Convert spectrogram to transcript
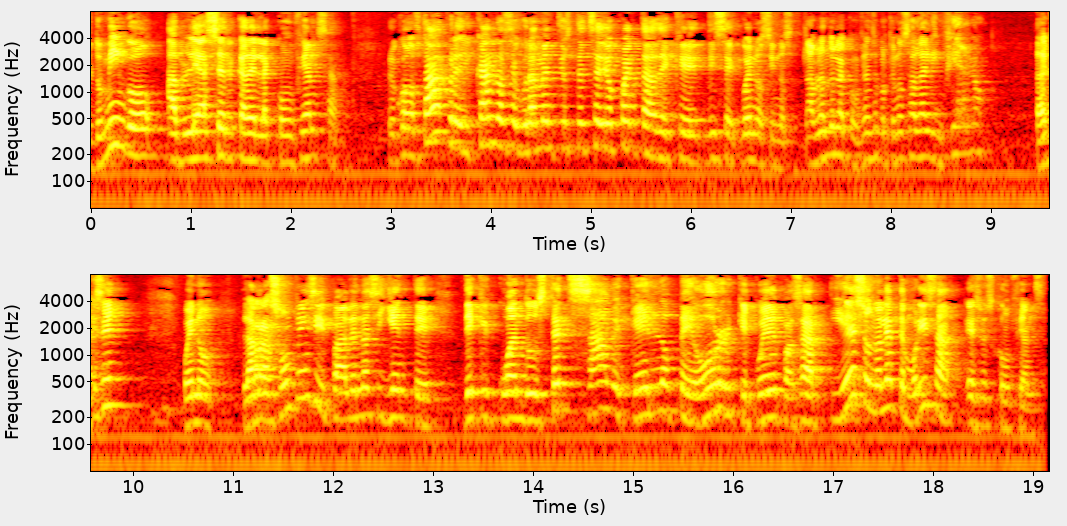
el domingo hablé acerca de la confianza. Pero cuando estaba predicando, seguramente usted se dio cuenta de que dice, bueno, si nos hablando de la confianza, ¿por qué nos habla del infierno? ¿Verdad que sí? Bueno, la razón principal es la siguiente, de que cuando usted sabe qué es lo peor que puede pasar y eso no le atemoriza, eso es confianza.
